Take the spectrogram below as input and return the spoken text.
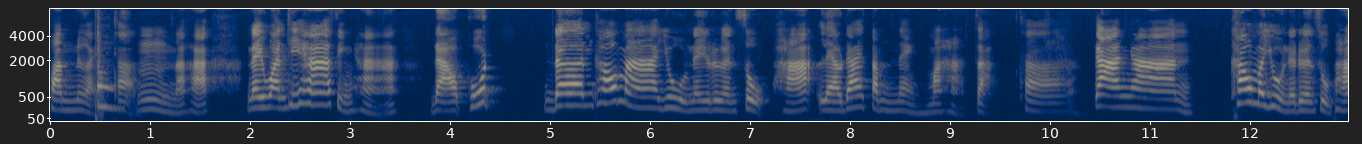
ความเหนื่อยค่ะอืมนะคะ ในวันที่ 5 สิงหา ดาวพุธเดินเข้ามาอยู่ในเรือนสุภะแล้วได้ตำแหน่งมหาจักรค่ะการงานเข้ามาอยู่ในเรือนสุภะ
